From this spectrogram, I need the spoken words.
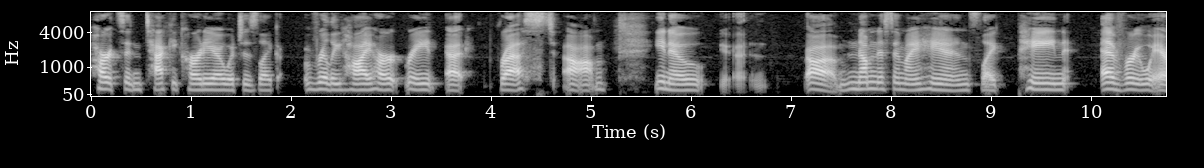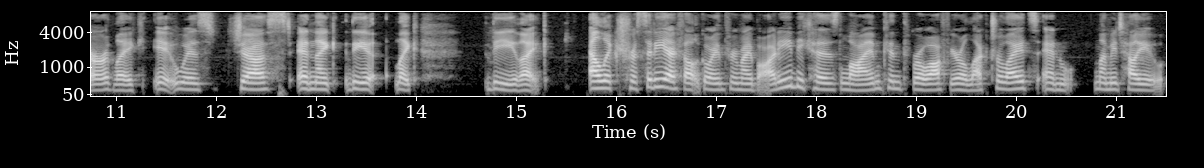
heart's in tachycardia, which is like really high heart rate at rest. Um, you know, um, numbness in my hands, like pain everywhere. Like it was just, and like the, like, the like electricity I felt going through my body because Lyme can throw off your electrolytes. And let me tell you,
